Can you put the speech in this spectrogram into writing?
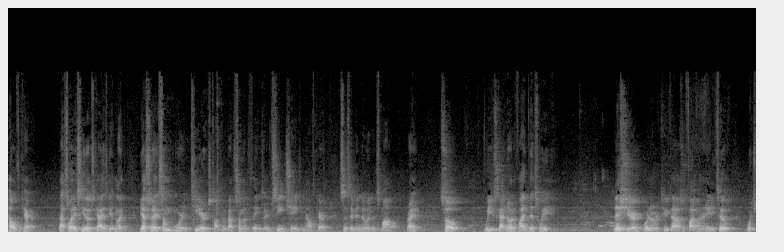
healthcare. That's why you see those guys getting like, yesterday some of them were in tears talking about some of the things they've seen change in healthcare since they've been doing this model, right? So we just got notified this week. This year, we're number 2,582, which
